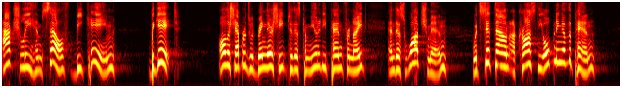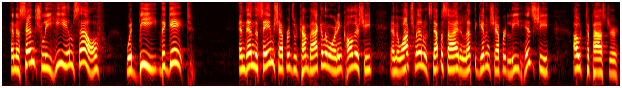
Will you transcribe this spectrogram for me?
actually himself became the gate. All the shepherds would bring their sheep to this community pen for night, and this watchman would sit down across the opening of the pen, and essentially he himself would be the gate. And then the same shepherds would come back in the morning, call their sheep, and the watchman would step aside and let the given shepherd lead his sheep out to pasture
